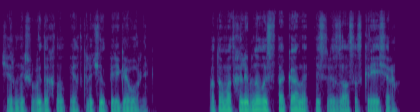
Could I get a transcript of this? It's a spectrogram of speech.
Черныш выдохнул и отключил переговорник. Потом отхлебнул из стакана и связался с крейсером.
